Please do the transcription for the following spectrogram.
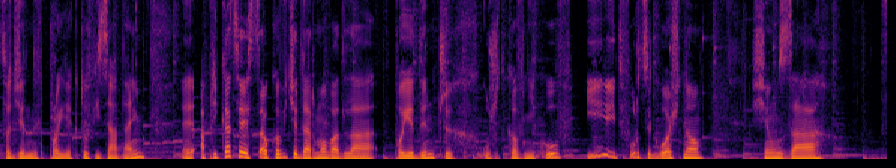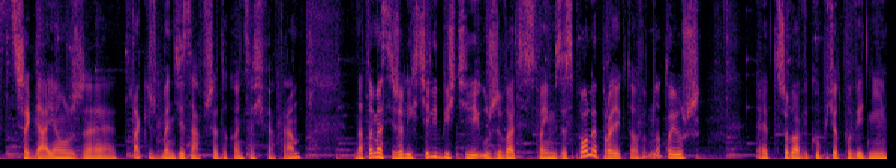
codziennych projektów i zadań. E, aplikacja jest całkowicie darmowa dla pojedynczych użytkowników i jej twórcy głośno się zastrzegają, że tak już będzie zawsze do końca świata. Natomiast jeżeli chcielibyście jej używać w swoim zespole projektowym, no to już e, trzeba wykupić odpowiedni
